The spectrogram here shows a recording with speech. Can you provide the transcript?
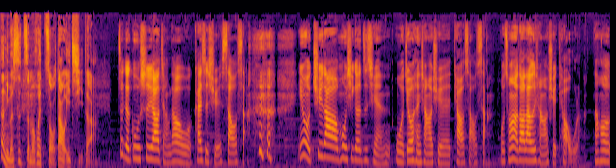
那你们是怎么会走到一起的啊？这个故事要讲到我开始学潇洒 因为我去到墨西哥之前，我就很想要学跳 Salsa。我从小到大都想要学跳舞啦，然后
